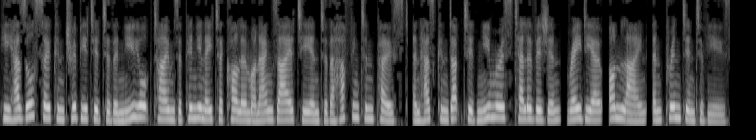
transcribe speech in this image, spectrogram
He has also contributed to the New York Times Opinionator column on anxiety and to the Huffington Post, and has conducted numerous television, radio, online, and print interviews.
